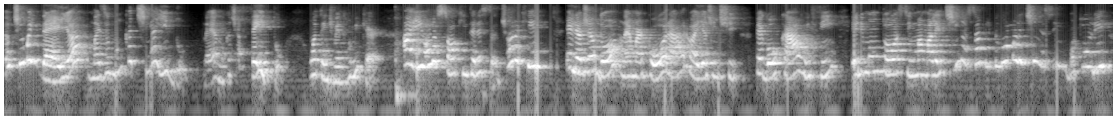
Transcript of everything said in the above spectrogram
Eu tinha uma ideia, mas eu nunca tinha ido, né? Eu nunca tinha feito um atendimento home care. Aí, olha só que interessante. A hora que ele agendou, né, marcou o horário, aí a gente pegou o carro, enfim, ele montou, assim, uma maletinha, sabe? Ele pegou uma maletinha, assim, botou ali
